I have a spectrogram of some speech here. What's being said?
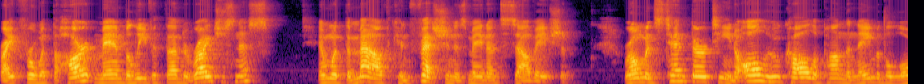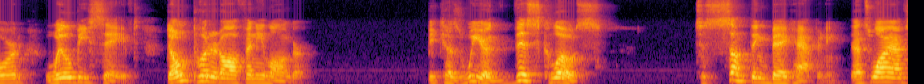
Right? For with the heart man believeth unto righteousness, and with the mouth confession is made unto salvation. Romans 10:13 All who call upon the name of the Lord will be saved. Don't put it off any longer. Because we are this close to something big happening. That's why I've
